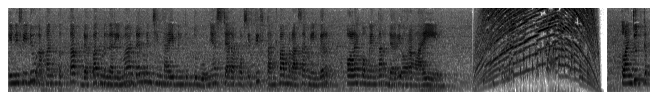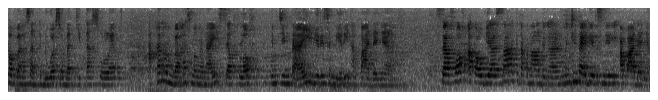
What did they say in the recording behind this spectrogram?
individu akan tetap dapat menerima dan mencintai bentuk tubuhnya secara positif tanpa merasa minder oleh komentar dari orang lain. Lanjut ke pembahasan kedua sobat kita Sulet akan membahas mengenai self love, mencintai diri sendiri apa adanya. Self love atau biasa kita kenal dengan mencintai diri sendiri apa adanya.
